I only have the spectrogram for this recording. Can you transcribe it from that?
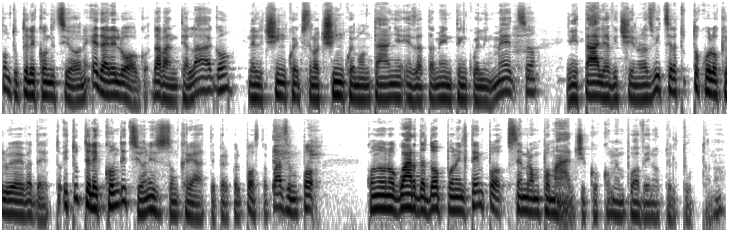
Con tutte le condizioni, ed era il luogo davanti al lago, cinque, ci sono cinque montagne esattamente in quello in mezzo, in Italia vicino alla Svizzera, tutto quello che lui aveva detto e tutte le condizioni si sono create per quel posto, quasi un po', quando uno guarda dopo nel tempo sembra un po' magico come un po' avvenuto il tutto, no?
